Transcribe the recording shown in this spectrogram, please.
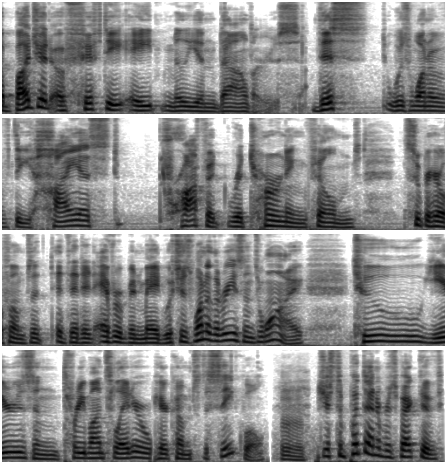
a budget of 58 million dollars, this was one of the highest profit returning films superhero films that, that had ever been made, which is one of the reasons why two years and three months later, here comes the sequel. Mm-hmm. Just to put that in perspective,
